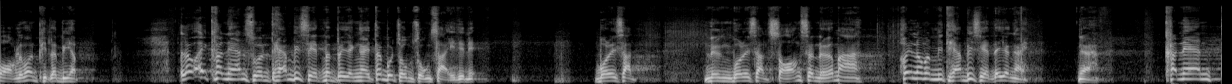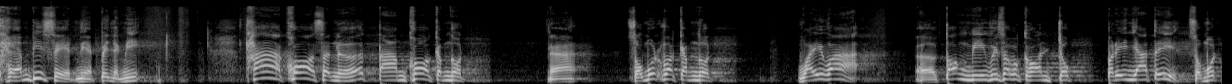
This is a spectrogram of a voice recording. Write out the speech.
บอกเลยว่ามันผิดระเบียบ แล้วไอ้คะแนนส่วนแถมพิเศษมันเป็นยังไง ท่านผู้ชมสงสัยทีนี้ บริษัทหนึ่งบริษัทสองเสนอมา เฮ้ย แล้วมันมีแถมพิเศษได้ยังไงเนี่ยคะแนนแถมพิเศษเนี่ยเป็นอย่างนี้ ถ้าข้อเสนอตามข้อกำหนดนะสมมุติว่ากำหนดไว้ว่าต้องมีวิศวกรจบปริญญาตรีสมมติ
